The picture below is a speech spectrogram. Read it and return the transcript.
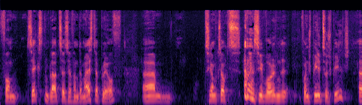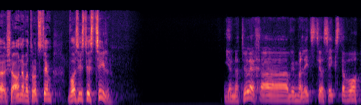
vom sechsten Platz, also von der Meisterplayoff. Ähm, Sie haben gesagt, Sie wollen von Spiel zu Spiel äh, schauen, aber trotzdem, was ist das Ziel? Ja, natürlich. Äh, wenn man letztes Jahr Sechster war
